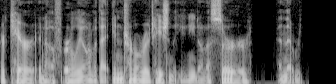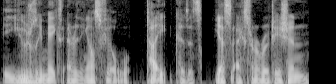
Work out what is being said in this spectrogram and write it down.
or care enough early on, but that internal rotation that you need on a serve and that it usually makes everything else feel tight because it's, yes, external rotation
